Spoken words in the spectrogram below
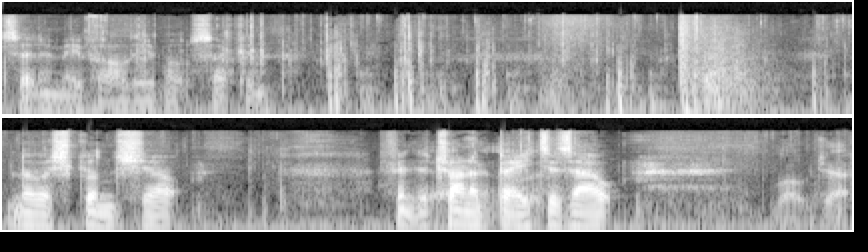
Turning me volume up second. Another gunshot. I think they're Yeah, trying I to bait us out. Wojek,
